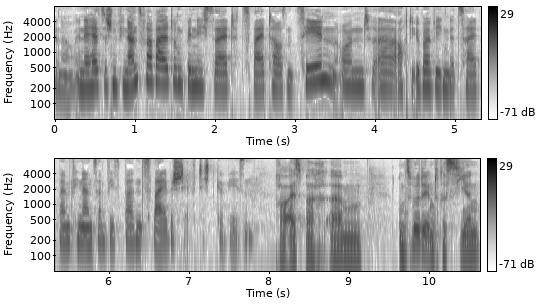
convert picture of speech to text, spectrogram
Genau. In der hessischen Finanzverwaltung bin ich seit 2010 und äh, auch die überwiegende Zeit beim Finanzamt Wiesbaden II beschäftigt gewesen. Frau Eisbach, ähm, uns würde interessieren,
